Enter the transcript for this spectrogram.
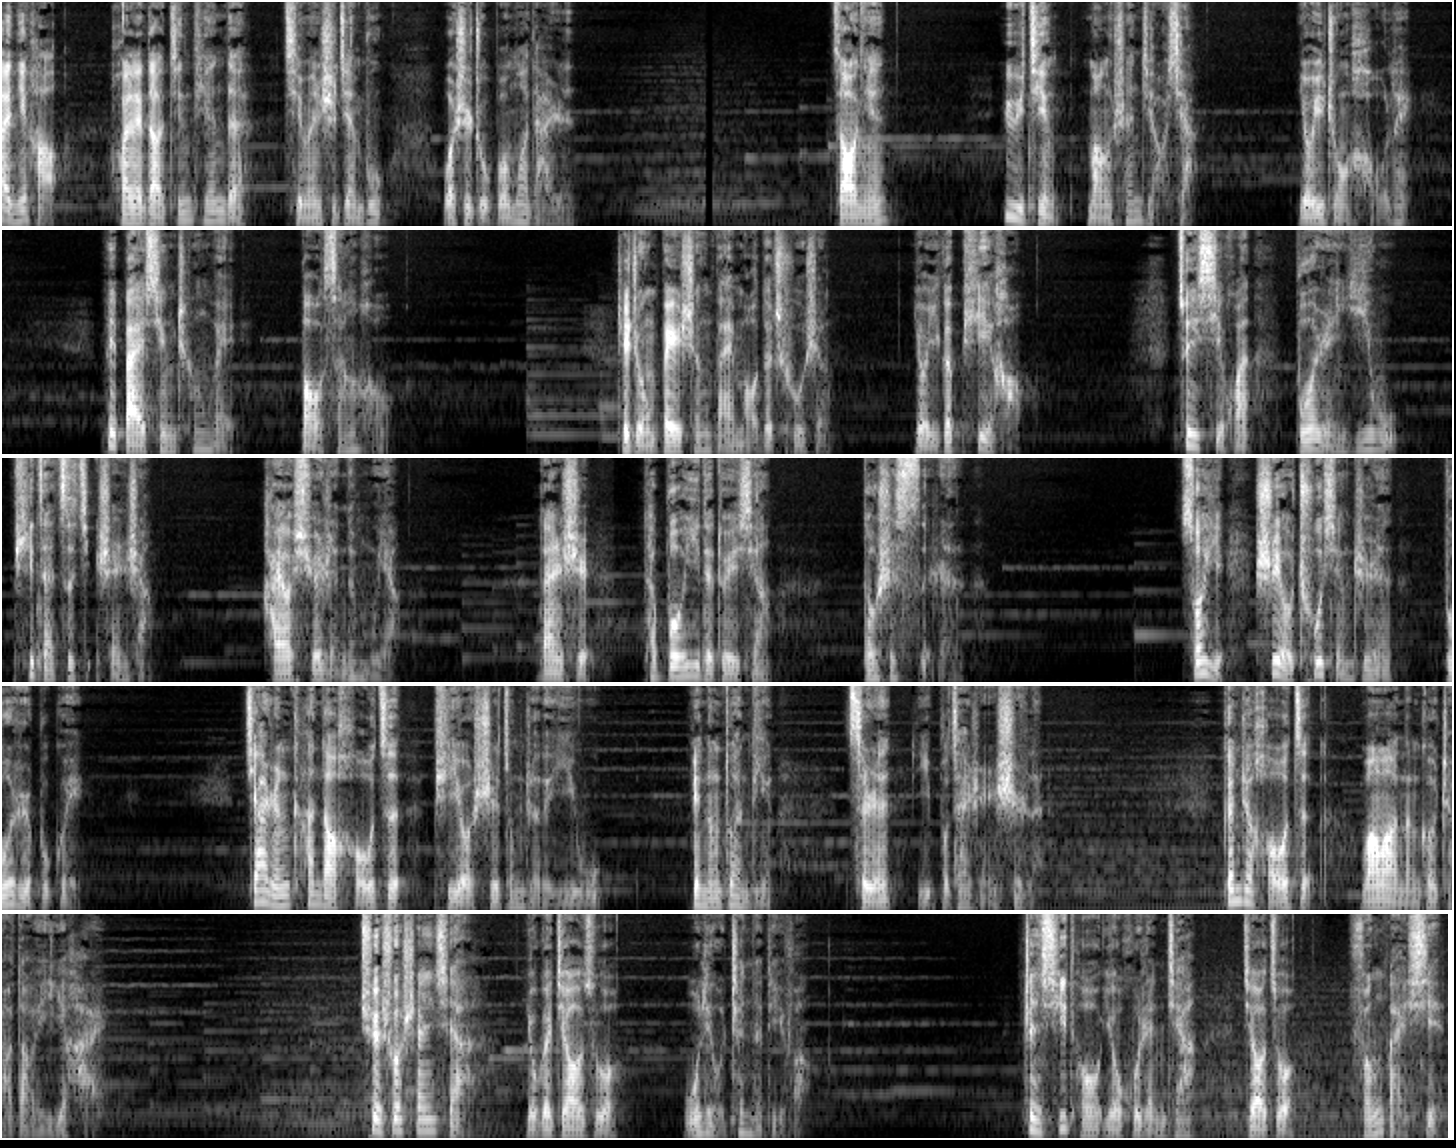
嗨，你好，欢迎来到今天的奇闻事件部，我是主播莫大人。早年，玉镜芒山脚下，有一种猴类，被百姓称为抱桑猴。这种背生白毛的畜生，有一个癖好，最喜欢剥人衣物，披在自己身上，还要学人的模样。但是，他剥衣的对象都是死人。所以，时有出行之人多日不归。家人看到猴子披有失踪者的衣物，便能断定，此人已不在人世了。跟着猴子，往往能够找到遗骸。却说山下有个叫做五柳镇的地方，镇西头有户人家，叫做冯百谢。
